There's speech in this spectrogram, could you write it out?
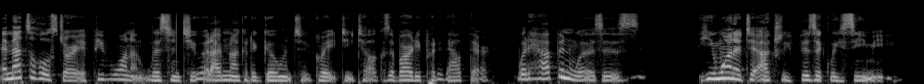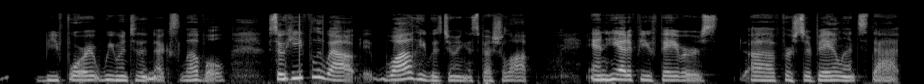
and that's a whole story. If people want to listen to it, I'm not going to go into great detail because I've already put it out there what happened was is he wanted to actually physically see me before we went to the next level. So he flew out while he was doing a special op, and he had a few favors uh, for surveillance that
